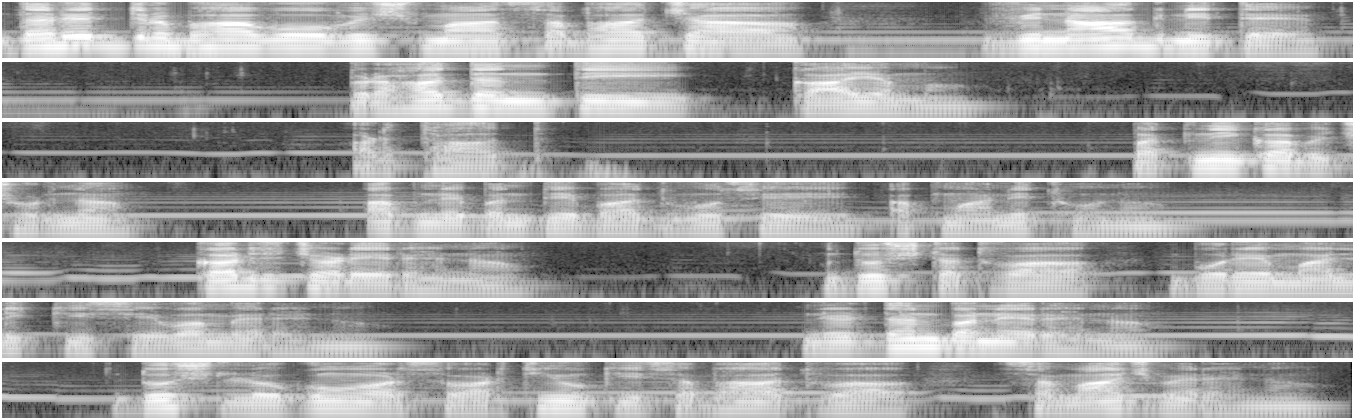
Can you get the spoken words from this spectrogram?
दरिद्र भावो विस्मा सभा चा विनाग्नित प्रहदंती कायम। अर्थात, पत्नी का बिछुड़ना। अपने बंदे बाधुओं से अपमानित होना। कर्ज चढ़े रहना। दुष्ट अथवा बुरे मालिक की सेवा में रहना। निर्धन बने रहना। दुष्ट लोगों और स्वार्थियों की सभा अथवा समाज में रहना।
